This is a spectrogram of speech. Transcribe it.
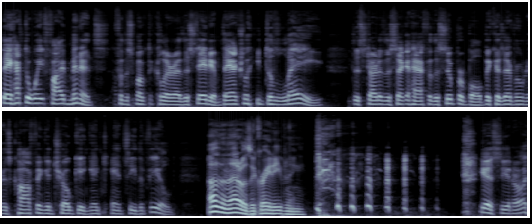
They have to wait five minutes for the smoke to clear out of the stadium. They actually delay the start of the second half of the Super Bowl because everyone is coughing and choking and can't see the field. Other than that, it was a great evening. yes, you know.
